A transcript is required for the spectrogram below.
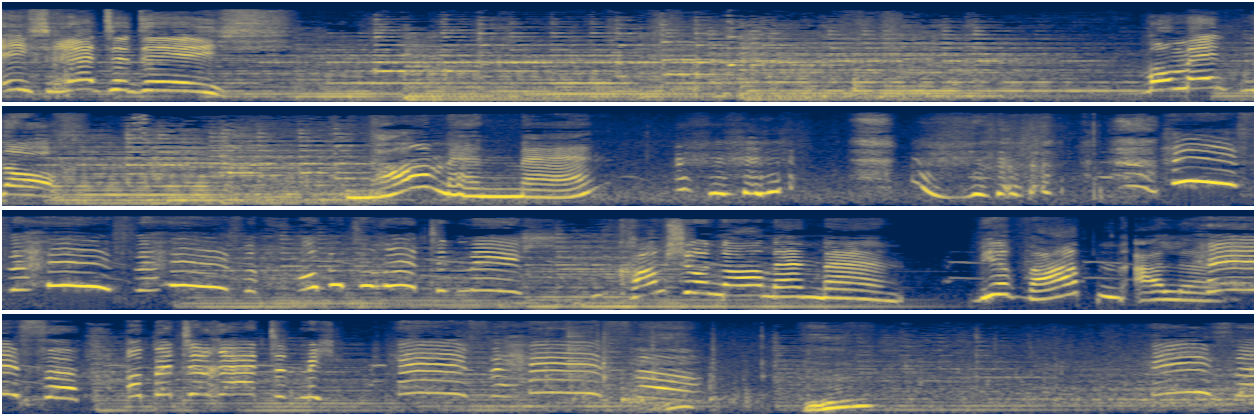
Ich rette dich. Moment noch. Norman Man? Wir warten alle. Hilfe! Oh, bitte rettet mich! Hilfe, Hilfe! Hm? Hilfe!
